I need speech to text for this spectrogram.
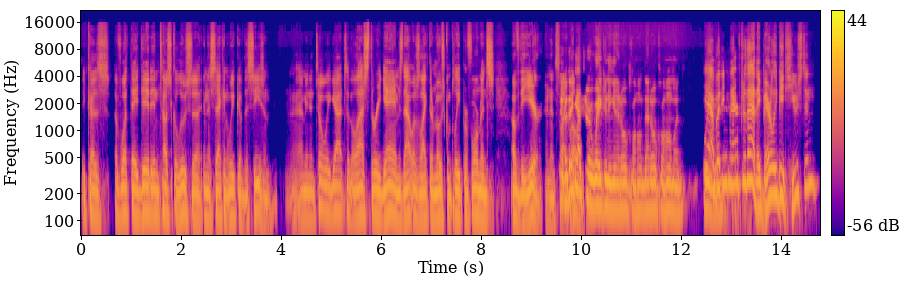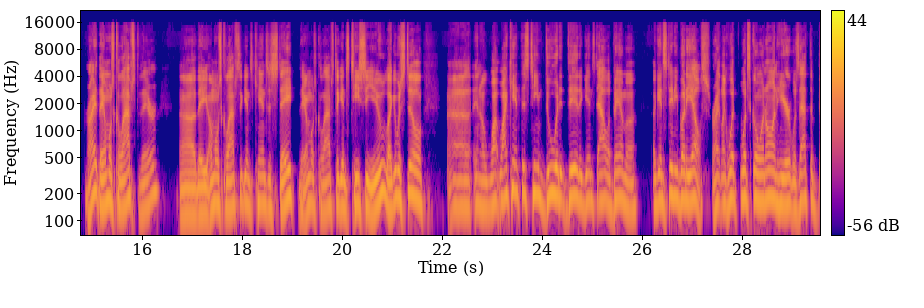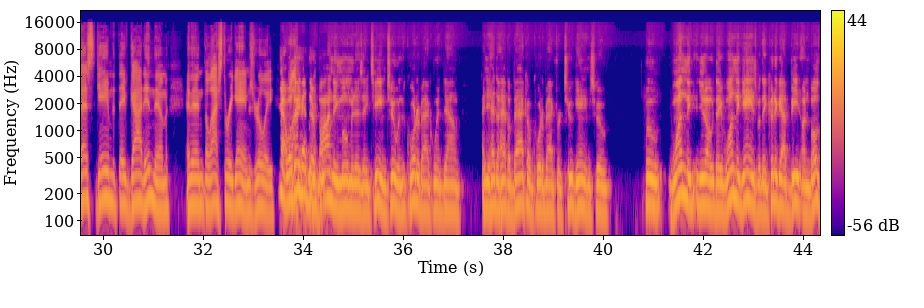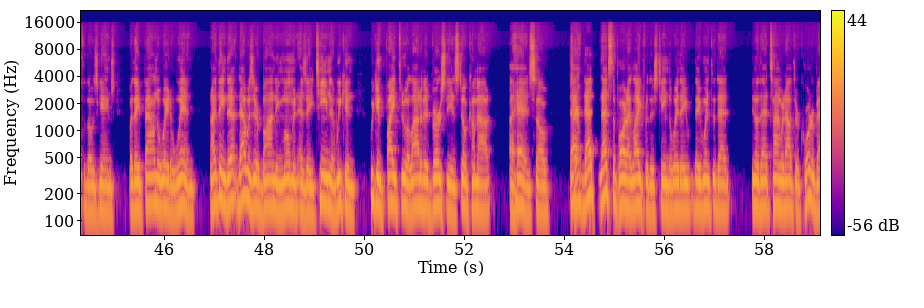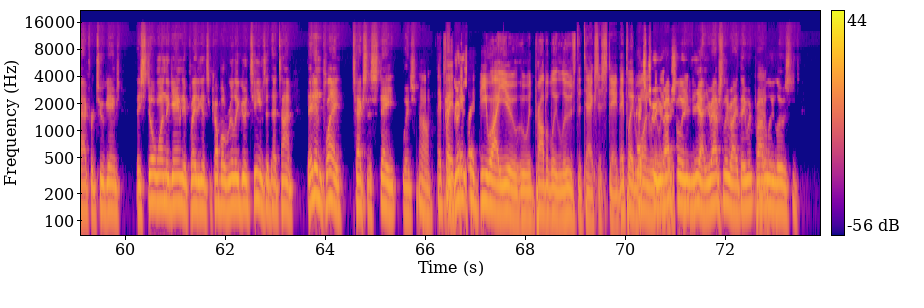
Because of what they did in Tuscaloosa in the second week of the season. I mean, until we got to the last three games, that was like their most complete performance of the year. And it's yeah, like, but they well, got their awakening in Oklahoma. That Oklahoma. Yeah, but even after that, they barely beat Houston, right? They almost collapsed there. Uh, they almost collapsed against Kansas State. They almost collapsed against TCU. Like it was still, uh, you know, why, why can't this team do what it did against Alabama against anybody else, right? Like what what's going on here? Was that the best game that they've got in them? And then the last three games, really. Yeah, well, they had their bonding moment as a team too when the quarterback went down, and you had to have a backup quarterback for two games who, who won the you know they won the games, but they could have got beat on both of those games, but they found a way to win. And I think that that was their bonding moment as a team that we can we can fight through a lot of adversity and still come out ahead. So that sure. that that's the part I like for this team, the way they they went through that you know that time without their quarterback for two games they still won the game. They played against a couple really good teams at that time. They didn't play Texas State, which oh, they played they played BYU, who would probably lose to Texas State. They played That's one. True. Really you're absolutely yeah, you're absolutely right. They would probably yeah. lose,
